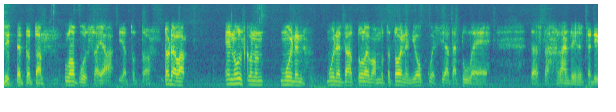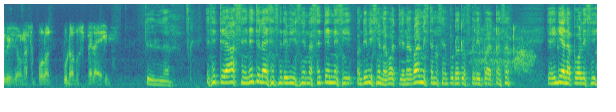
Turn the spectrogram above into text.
sitten tota, lopussa. Ja, ja tota, todella en uskonut muiden, muiden täältä tulevan, mutta toinen joukkue sieltä tulee tästä läntisestä divisioonasta pudotuspeleihin. Kyllä. Ja sitten AFCn eteläisessä divisionassa Tennessee on divisiona voittajana valmistanut sen pudotuspelipaikkansa. Ja Indianapolisi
